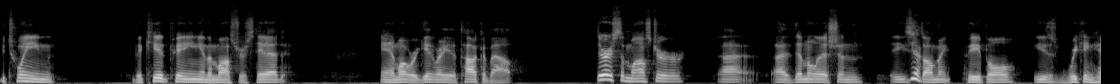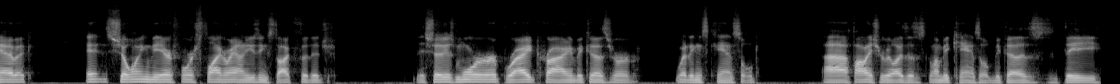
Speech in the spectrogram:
between the kid peeing in the monster's head and what we're getting ready to talk about. There is some monster uh, uh, demolition. He's stomaching people. He's wreaking havoc. It's showing the Air Force flying around using stock footage. It shows more bride crying because her wedding is canceled. Uh, finally, she realizes it's going to be canceled because the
